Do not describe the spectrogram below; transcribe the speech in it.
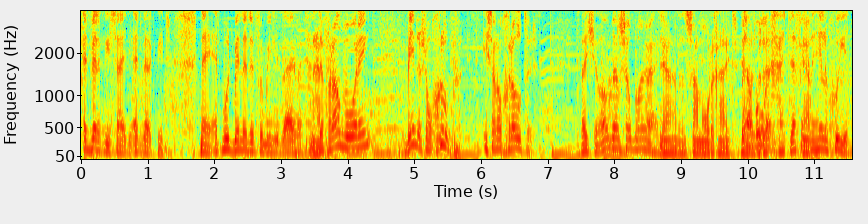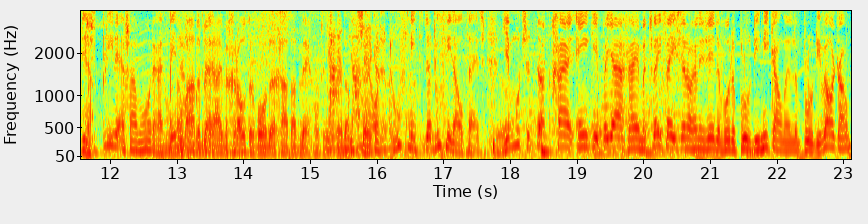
het werkt niet, zei hij. Het werkt niet. Nee, het moet binnen de familie blijven. De verantwoording binnen zo'n groep is dan ook groter. Weet je wel, dat is zo belangrijk. Ja, dat is samenhorigheid. Ja, Samenhorigheid, dat vind ik Ja. een hele goede. Discipline en samenhorigheid binnen Naarmate bedrijf. bedrijven groter worden, gaat dat weg natuurlijk. Ja, dat ja, zeker. nou, dat, hoeft niet, dat hoeft niet altijd. Je moet ze, dan ga je één keer per jaar ga je met twee feesten organiseren voor de ploeg die niet kan en de ploeg die wel kan.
